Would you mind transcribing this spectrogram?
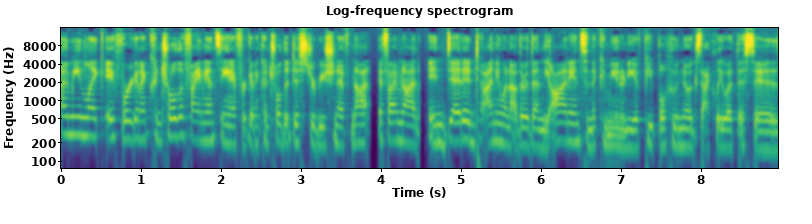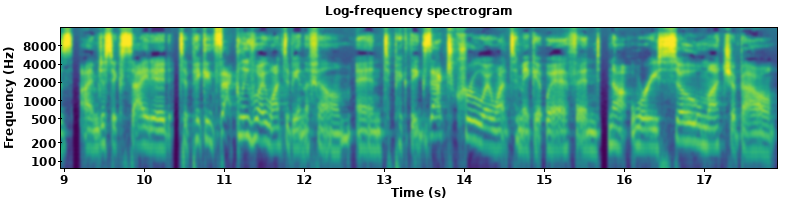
I mean, like if we're going to control the financing, if we're going to control the distribution, if not, if I'm not indebted to anyone other than the audience and the community of people who know exactly what this is, I'm just excited to pick exactly who I want to be in the film and to pick the exact crew I want to make it with and not worry so much about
